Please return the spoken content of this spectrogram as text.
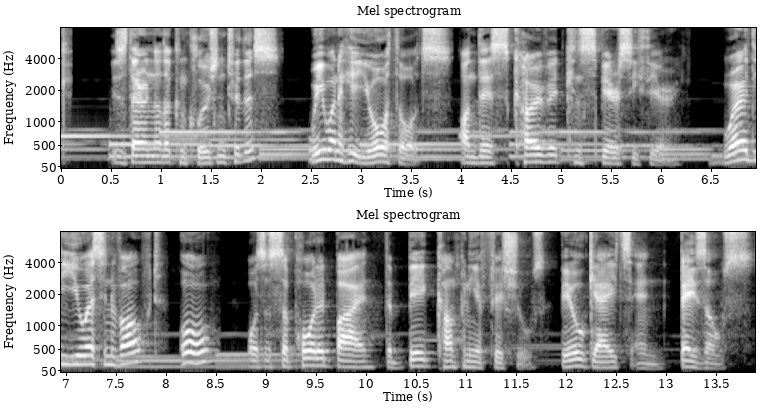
Is there another conclusion to this? We want to hear your thoughts on this COVID conspiracy theory. Were the US involved, or was supported by the big company officials, Bill Gates and Bezos?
